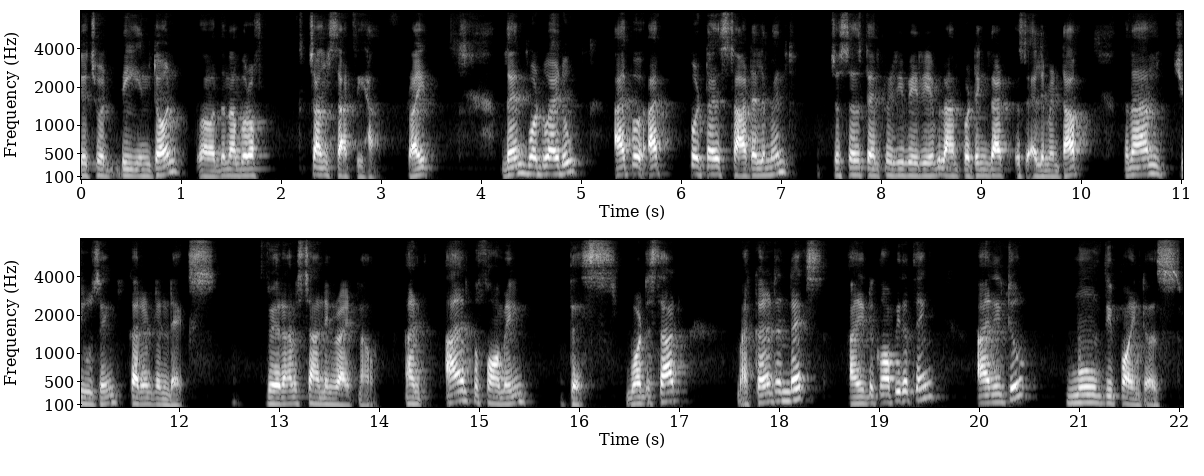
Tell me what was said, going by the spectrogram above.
which would be in turn uh, the number of chunks that we have, right? Then what do I do? I put, I put a start element just as a temporary variable. I'm putting that element up. Then I'm choosing current index where I'm standing right now. And I'm performing this. What is that? My current index. I need to copy the thing. I need to move the pointers.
